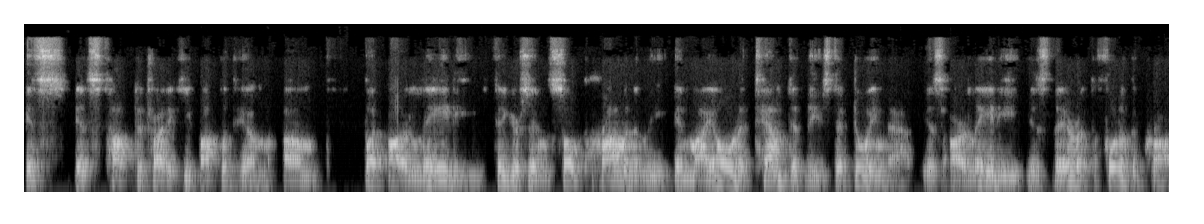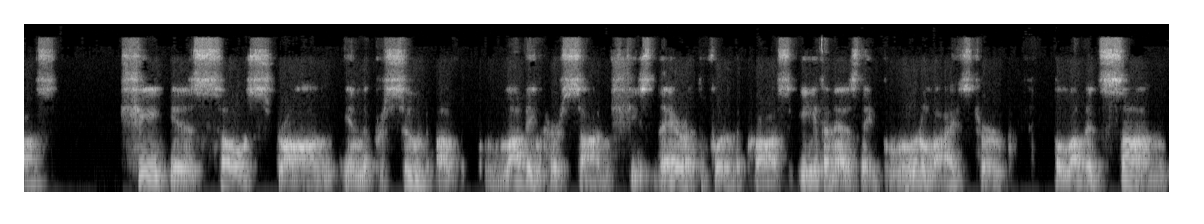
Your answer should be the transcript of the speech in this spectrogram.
it's it's tough to try to keep up with him. Um, but our lady figures in so prominently in my own attempt at least at doing that is our lady is there at the foot of the cross she is so strong in the pursuit of loving her son. She's there at the foot of the cross, even as they brutalized her beloved son.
